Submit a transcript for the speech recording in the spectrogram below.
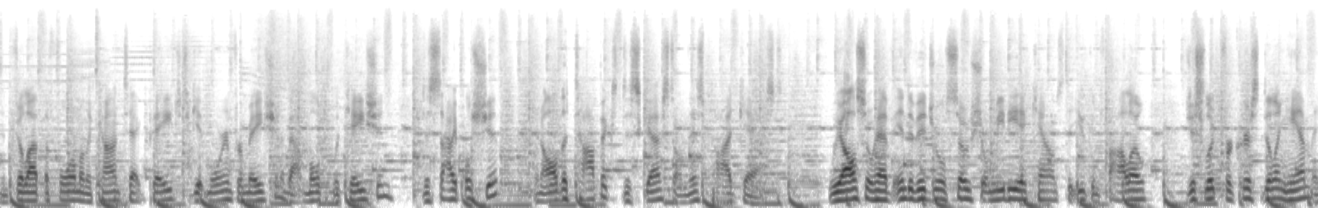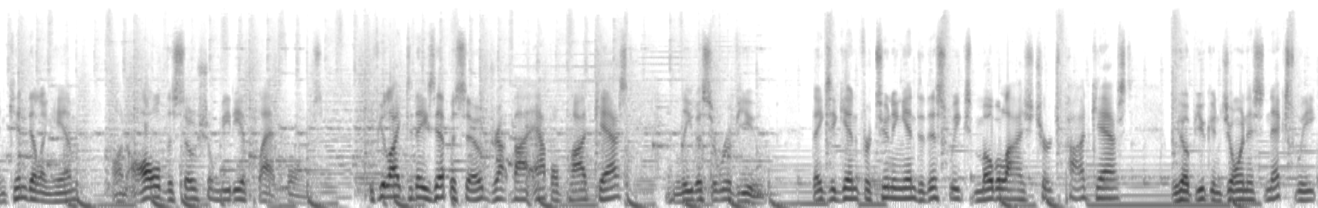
and fill out the form on the contact page to get more information about multiplication, discipleship, and all the topics discussed on this podcast. We also have individual social media accounts that you can follow. Just look for Chris Dillingham and Ken Dillingham on all the social media platforms. If you like today's episode, drop by Apple Podcast and leave us a review. Thanks again for tuning in to this week's Mobilized Church podcast. We hope you can join us next week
